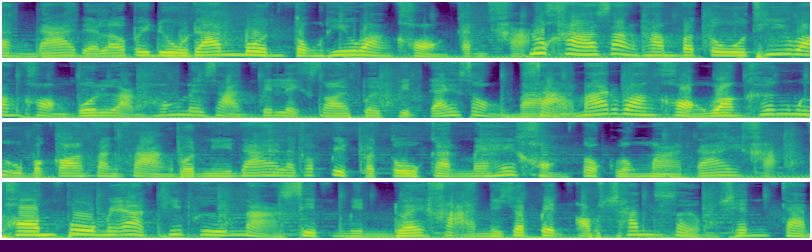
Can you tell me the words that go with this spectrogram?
ยังได้ เดี๋ยวเราไปดูด้านบนตรงที่วางของกันค่ะ ลูกค้าสั่งทำประตูที่วางของบนหลังห้องโดยสารเป็นเหล็กซอยเปิดปิดได้ 2 บาน สามารถวางของวางเครื่องมืออุปกรณ์ต่างๆ บนนี้ได้แล้วก็ปิดประตูกันไม่ให้ของตกลงมาได้ค่ะ พร้อมปูไม่อัดที่พื้นหนา 10 มิลด้วยค่ะ อันนี้ก็เป็นออปชั่นเสริมเช่นกัน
